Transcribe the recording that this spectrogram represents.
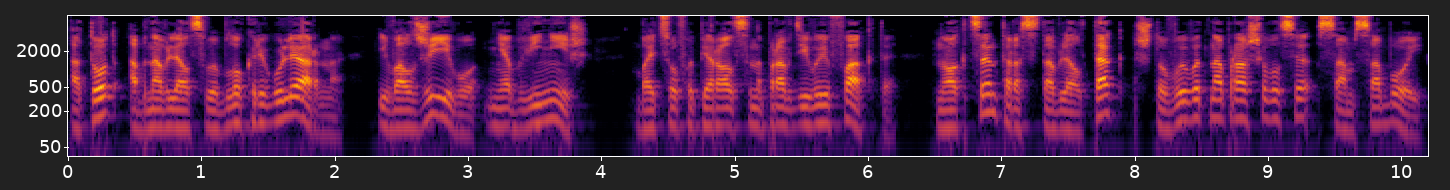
А тот обновлял свой блог регулярно, и во лжи его не обвинишь. Бойцов опирался на правдивые факты, но акценты расставлял так, что вывод напрашивался сам собой.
